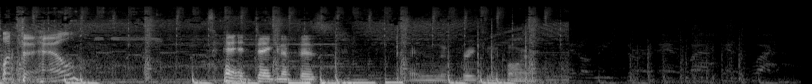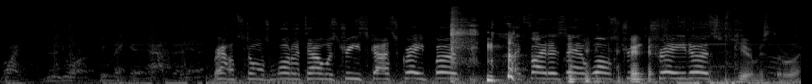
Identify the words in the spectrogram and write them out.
What the hell? Hey, Taking a piss in the freaking corner. Brownstones, water towers, trees, skyscrapers, night fighters, and Wall Street traders. Here, Mr. Roy.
